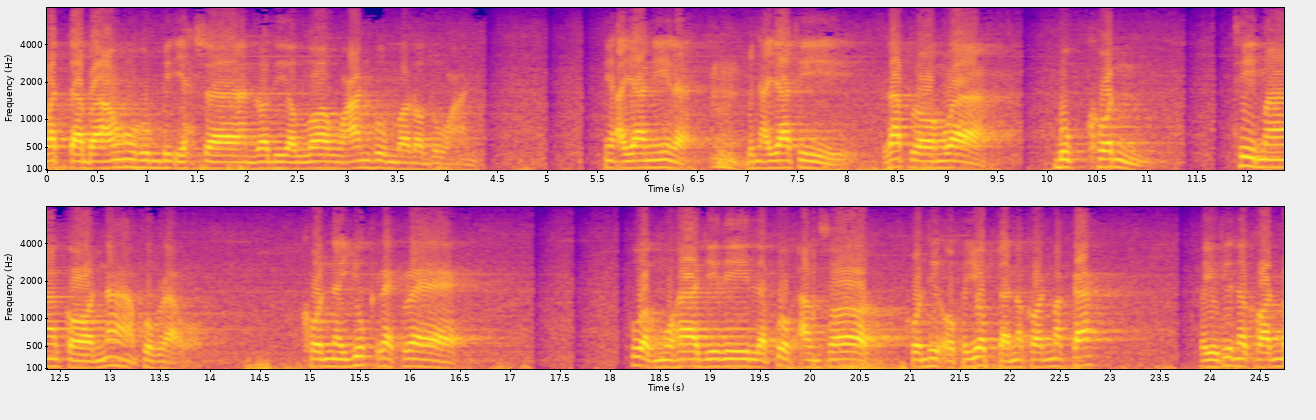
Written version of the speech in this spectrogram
วัตตบะฮุมบิอิฮซานรดิยัลลอฮุอันฮุมวะรดูอัน นี่อายานี้แหละ เป็นอายาที่รับรองว่าบุคคลที่มาก่อนหน้าพวกเรา คนในยุคแรก ๆ พวกมูฮาจิรีและพวกอังซอดคนที่อพยพจากนครมักกะไปอยู่ที่นครม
